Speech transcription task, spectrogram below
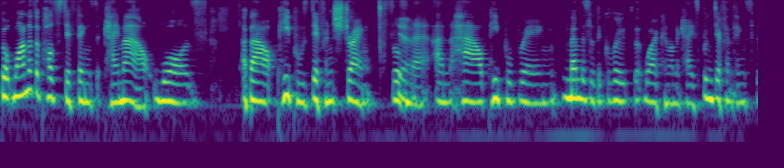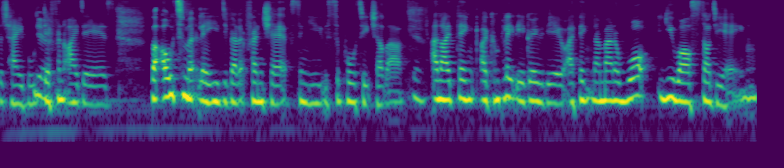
But one of the positive things that came out was about people's different strengths, wasn't Yeah. it? And how people bring members of the group that working on a case bring different things to the table, Yeah. different ideas. But ultimately, you develop friendships and you support each other. Yeah. And I think I completely agree with you. I think no matter what you are studying,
